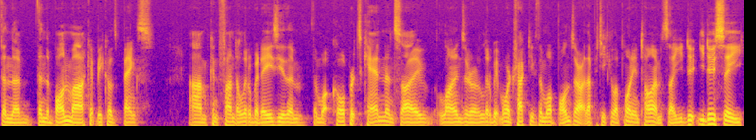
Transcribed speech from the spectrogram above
than the than the bond market because banks um, can fund a little bit easier than, than what corporates can, and so loans are a little bit more attractive than what bonds are at that particular point in time. So you do you do see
